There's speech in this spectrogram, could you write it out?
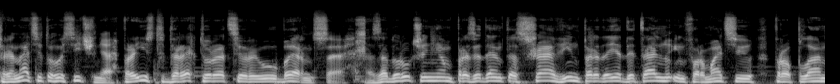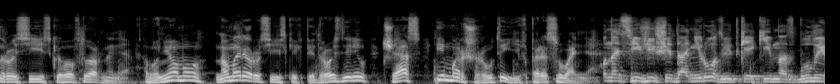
13 січня приїзд директора ЦРУ Бернса за дорученням президента США він передає детальну інформацію про план російського вторгнення. В ньому номери російських підрозділів, час і маршрути їх пересування. Найсвіжіші дані розвідки, які в нас були,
